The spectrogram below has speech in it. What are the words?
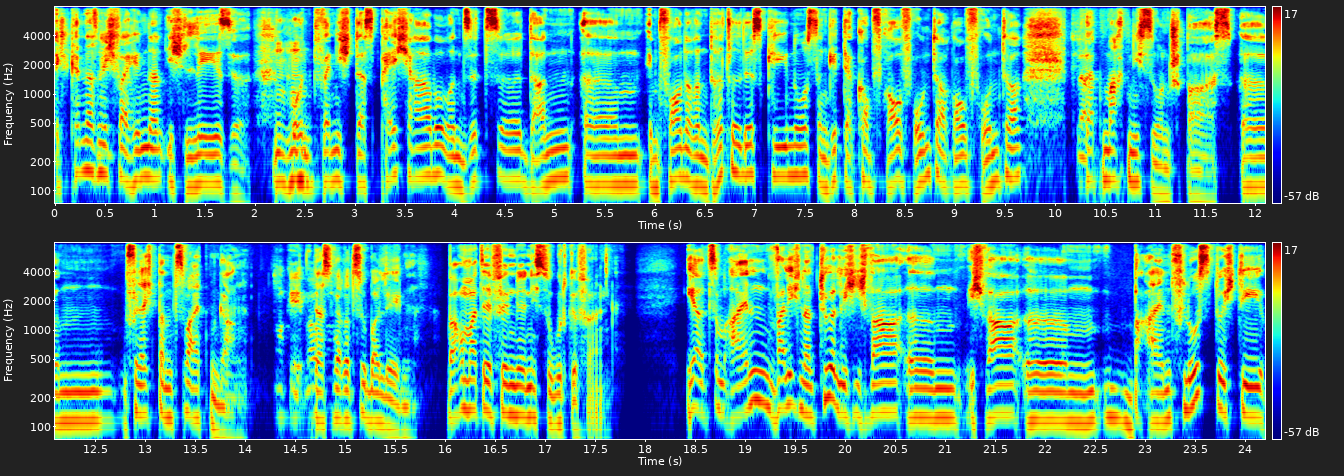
ich kann das nicht verhindern, ich lese. Und wenn ich das Pech habe und sitze dann ähm, im vorderen Drittel des Kinos, dann geht der Kopf rauf, runter, rauf, runter. Das macht nicht so einen Spaß. Ähm, vielleicht beim zweiten Gang. Okay, Das wäre zu überlegen. Warum hat der Film dir nicht so gut gefallen? Ja, zum einen, weil ich natürlich, ich war, ähm, ich war ähm, beeinflusst durch die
